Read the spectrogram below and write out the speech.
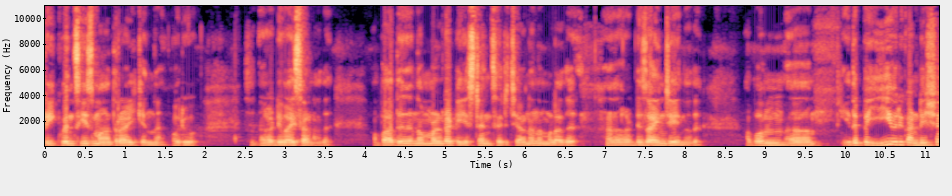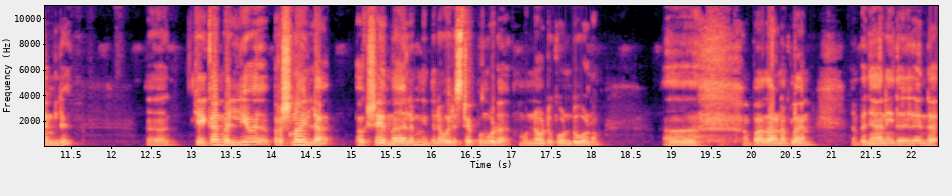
ഫ്രീക്വൻസീസ് മാത്രം അയക്കുന്ന ഒരു ഡിവൈസാണത് അപ്പോൾ അത്. നമ്മളുടെ ടേസ്റ്റ് അനുസരിച്ചാണ് നമ്മളത് ഡിസൈൻ ചെയ്യുന്നത്. അപ്പം ഇതിപ്പോൾ ഈ ഒരു കണ്ടീഷനിൽ കേൾക്കാൻ വലിയ പ്രശ്നമില്ല. പക്ഷേ എന്നാലും ഇതിനെ ഒരു സ്റ്റെപ്പും കൂടെ മുന്നോട്ട് കൊണ്ടുപോകണം. അപ്പോൾ അതാണ് പ്ലാൻ. അപ്പം ഞാനിത് എന്റെ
